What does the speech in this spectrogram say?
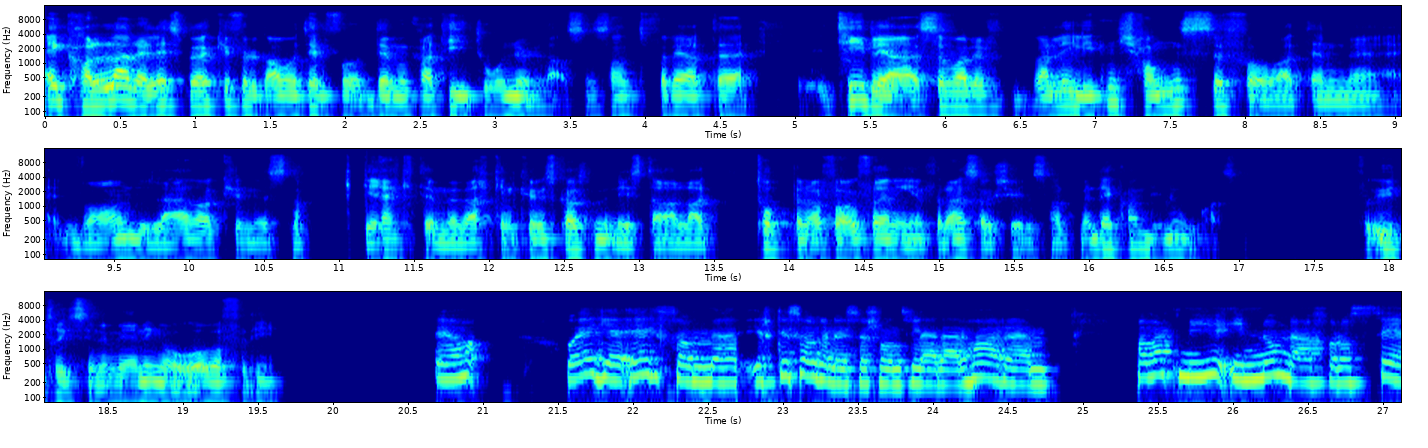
jeg kaller det litt spøkefullt av og til for demokrati 2.0. Altså, for det at eh, tidligere så var det veldig liten sjanse for at en eh, vanlig lærer kunne snakke direkte med verken kunnskapsminister eller toppen av fagforeningen for den saks skyld. Sant? Men det kan de nå. altså. Få uttrykt sine meninger overfor de. Ja, og jeg, jeg som eh, yrkesorganisasjonsleder har, eh, har, vært mye innom der for å se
